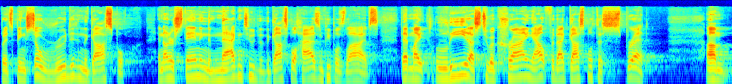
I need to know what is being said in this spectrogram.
but it's being so rooted in the gospel and understanding the magnitude that the gospel has in people's lives that might lead us to a crying out for that gospel to spread. Um,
